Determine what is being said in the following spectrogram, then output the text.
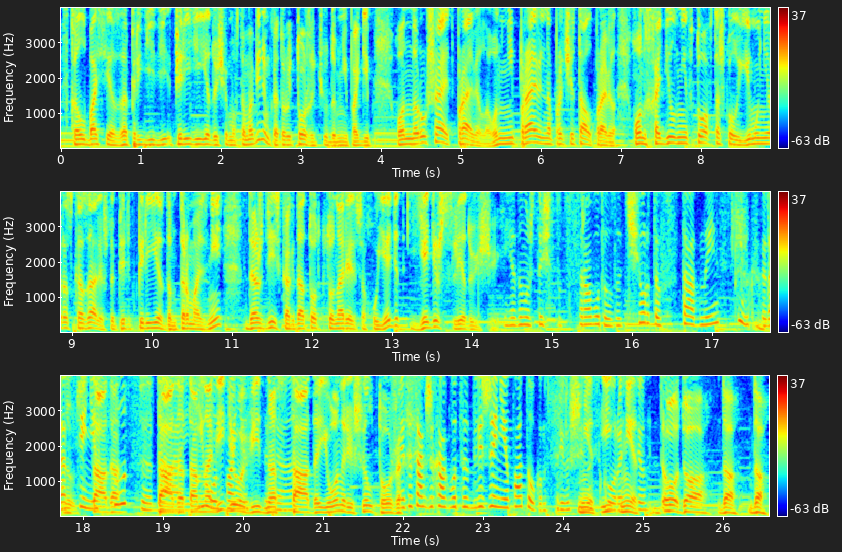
в колбасе за впереди, впереди едущим автомобилем, который тоже чудом не погиб, он нарушает правила. Он неправильно прочитал правила. Он ходил не в ту автошколу. Ему не рассказали, что перед переездом тормозни, дождись, когда тот, кто на рельсах уедет, едешь следующий. Я думаю, что еще тут сработал этот чертов стадный инстинкт, когда Ну, все стадо, несутся. стадо, да, там и на видео понесся, видно да. Стадо, и он решил тоже. Это так же, как вот движение потоком с превышенной Нет, и- скоростью. нет, о, да, да, да,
